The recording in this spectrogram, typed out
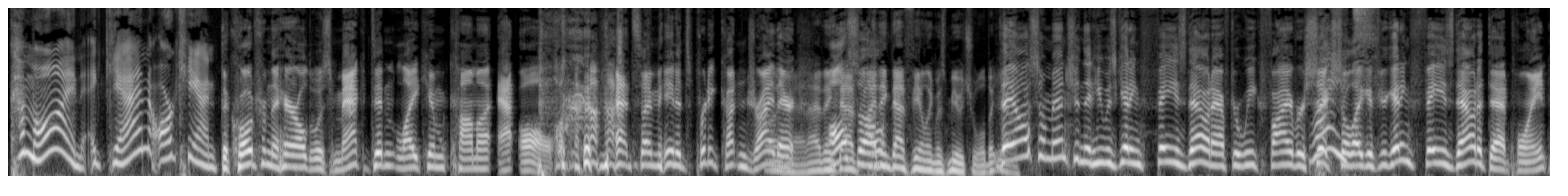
Come on, again, Arcand. The quote from the Herald was Mac didn't like him, comma, at all. That's, I mean, it's pretty cut and dry oh, there. I think also, that, I think that feeling was mutual. But yeah. they also mentioned that he was getting phased out after week five or six. Right. So, like, if you're getting phased out at that point,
